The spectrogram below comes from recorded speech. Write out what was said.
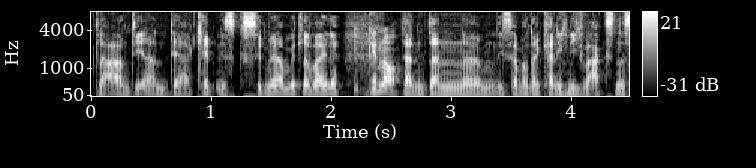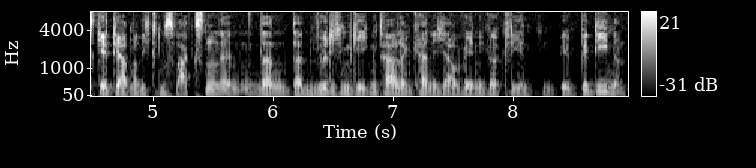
klar, an, die, an der Erkenntnis sind wir ja mittlerweile. Genau. Dann, dann ähm, ich sag mal, dann kann ich nicht wachsen, es geht ja aber nicht ums Wachsen, ähm, dann, dann würde ich im Gegenteil, dann kann ich auch weniger Klienten bedienen.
